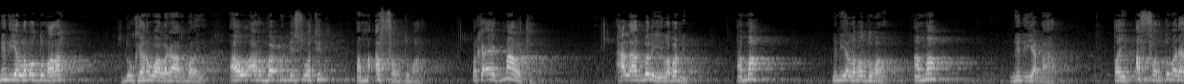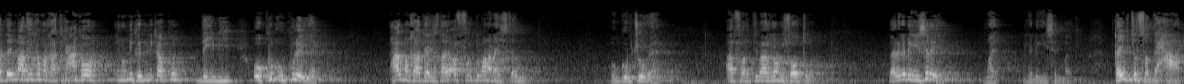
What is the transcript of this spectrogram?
nin iyo laba dumara. Hadduu keeno waa laga aqbalaya. aw arbacu niswatin ama afar dumara. Marka eeg maalkii. Maxaa la laba nin? ama nin iyo laba dumara. ama nin iyo dhaar. ayib afar dumar hadday maalkii ka markhaati kacaan ka waran. Inuu ninkan ninkaa kun daymiyey oo kun uu ku leeyahay. Maxaad markhaati haystaayo? afar dumaraan haystaa bu oo goobjoog ah afartii maalkanuu soo tubay maa laga dhegaysanaya maya laga dhegaysan maayo qaybtan saddexaad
